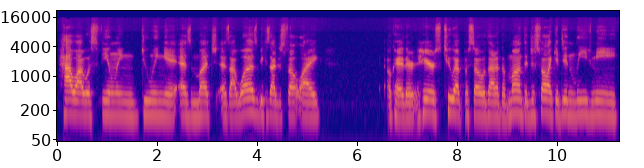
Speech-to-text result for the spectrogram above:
how I was feeling doing it as much as I was because I just felt like okay, there here's two episodes out of the month. It just felt like it didn't leave me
